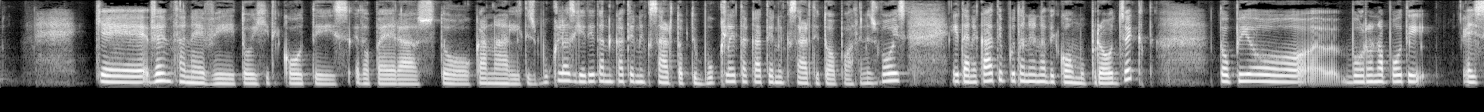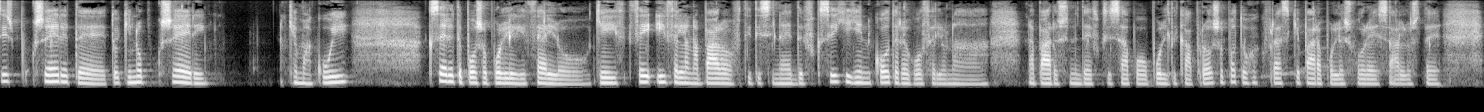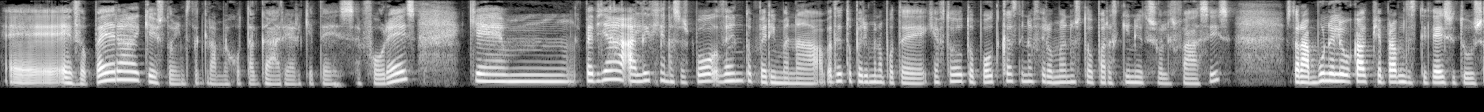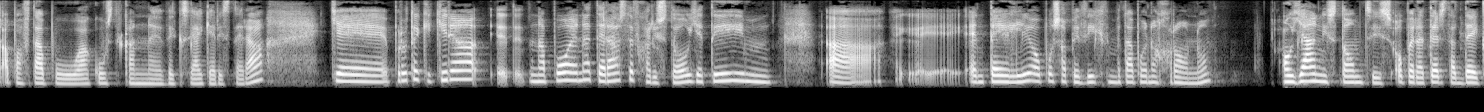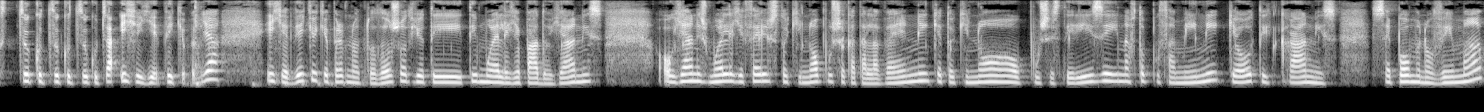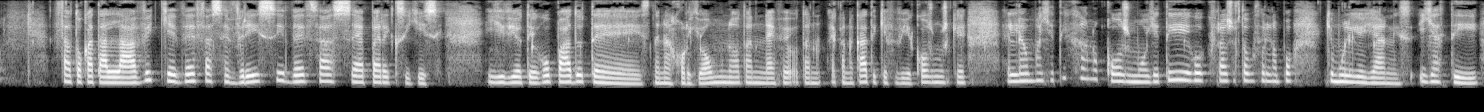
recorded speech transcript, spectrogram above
και δεν θα ανέβει το ηχητικό της εδώ πέρα στο κανάλι της Μπούκλας γιατί ήταν κάτι ανεξάρτητο από την Μπούκλα, ήταν κάτι ανεξάρτητο από Athens Voice, ήταν κάτι που ήταν ένα δικό μου project το οποίο ε, μπορώ να πω ότι εσείς που ξέρετε, το κοινό που ξέρει και με ακούει, Ξέρετε πόσο πολύ θέλω και ήθελα να πάρω αυτή τη συνέντευξη και γενικότερα εγώ θέλω να, να πάρω συνέντευξεις από πολιτικά πρόσωπα. Το έχω εκφράσει και πάρα πολλές φορές άλλωστε ε, εδώ πέρα και στο Instagram έχω ταγκάρει αρκετές φορές. Και παιδιά αλήθεια να σας πω δεν το περίμενα, δεν το περίμενα ποτέ. Και αυτό το podcast είναι αφιερωμένο στο παρασκήνιο της όλης φάσης. Στο να μπουν λίγο κάποια πράγματα στη θέση τους από αυτά που ακούστηκαν ε, δεξιά και αριστερά. Και πρώτα και κύρια ε, να πω ένα τεράστιο ευχαριστώ γιατί α, εν τέλει όπως απεδείχθη μετά από ένα χρόνο ο Γιάννης Τόμτσι, ο περατέρ στα Dex, τσούκου τσούκου τσούκου τσα, είχε δίκιο, παιδιά. Είχε δίκιο και πρέπει να το δώσω, διότι τι μου έλεγε πάντα ο Γιάννης. Ο Γιάννης μου έλεγε: Θέλεις το κοινό που σε καταλαβαίνει και το κοινό που σε στηρίζει είναι αυτό που θα μείνει και ό,τι κάνεις σε επόμενο βήμα θα το καταλάβει και δεν θα σε βρίσει, δεν θα σε παρεξηγήσει. Διότι εγώ πάντοτε στεναχωριόμουν όταν, έφε, όταν έκανα κάτι και έφευγε κόσμος και λέω Μα γιατί χάνω κόσμο, γιατί εγώ εκφράζω αυτά που θέλω να πω. Και μου λέει ο Γιάννης, Γιατί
